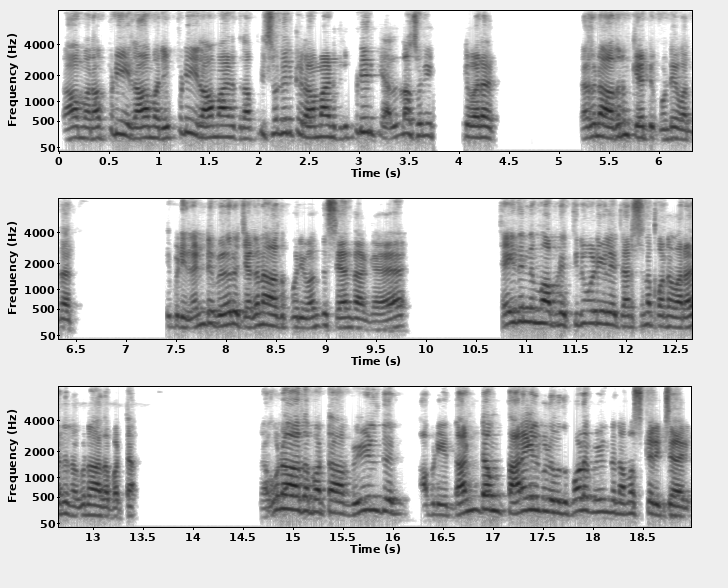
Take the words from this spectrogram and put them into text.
ராமர் அப்படி ராமர் இப்படி ராமாயணத்துல அப்படி சொல்லியிருக்கு ராமாயணத்துல இப்படி இருக்கு எல்லாம் சொல்லிட்டு வர்றார் ரகுநாதனும் கேட்டுக்கொண்டே வந்தார். இப்படி ரெண்டு பேரும் ஜெகநாதபுரி வந்து சேர்ந்தாங்க. சைதன்ய அப்படி திருவடிகளை தரிசனம் பண்ண வராது ரகுநாத பட்டா. ரகுநாத பட்டா வீழ்ந்து அப்படி தண்டம் தரையில் விழுவது போல வீழ்ந்து நமஸ்கரிச்சாரு.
